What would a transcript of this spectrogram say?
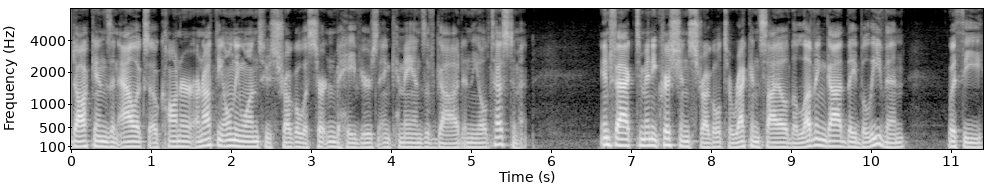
Dawkins and Alex O'Connor are not the only ones who struggle with certain behaviors and commands of God in the Old Testament. In fact, many Christians struggle to reconcile the loving God they believe in with the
